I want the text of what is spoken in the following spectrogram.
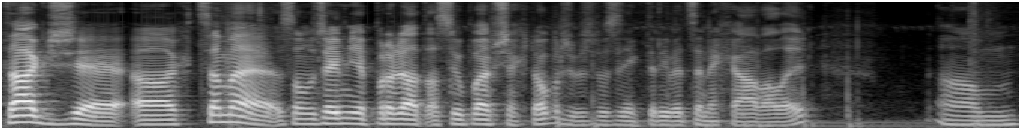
Takže, uh, chceme samozřejmě prodat asi úplně všechno, protože bychom si některé věci nechávali. Um,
